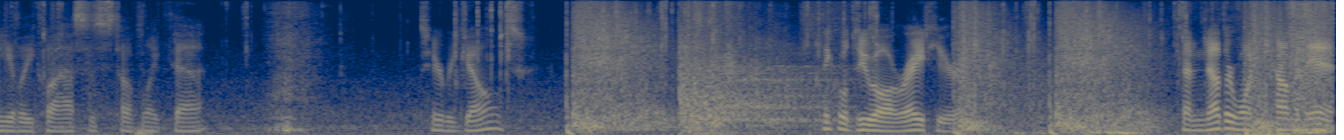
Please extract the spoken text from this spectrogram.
melee classes, stuff like that. So here we go. I think we'll do all right here. Got another one coming in.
